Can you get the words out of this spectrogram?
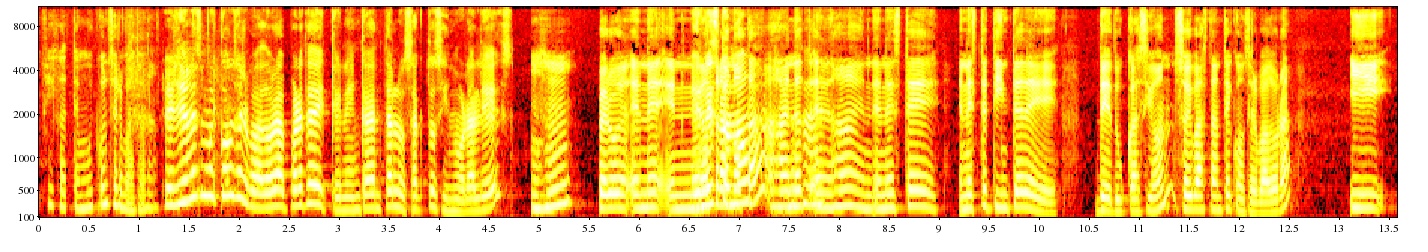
fíjate, muy conservadora. Liliana es muy conservadora, aparte de que le encantan los actos inmorales. Pero en, en, En otra no. nota, ajá, en, ajá, en- este, en este tinte de, de educación, soy bastante conservadora y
